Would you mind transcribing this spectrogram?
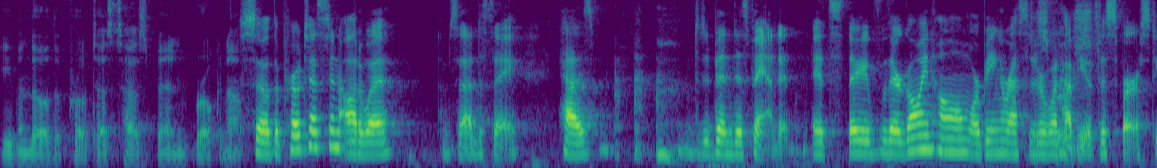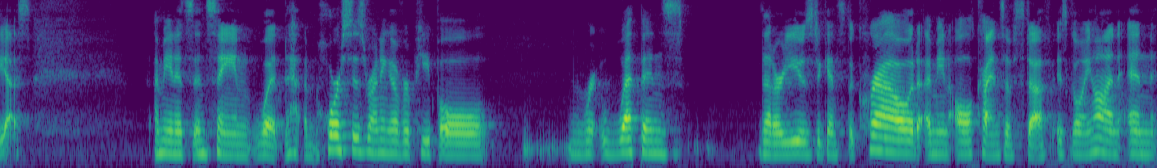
even though the protest has been broken up. So the protest in Ottawa, I'm sad to say, has been disbanded. It's they they're going home or being arrested dispersed. or what have you, dispersed. Yes. I mean, it's insane what um, horses running over people, r- weapons that are used against the crowd. I mean, all kinds of stuff is going on. And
